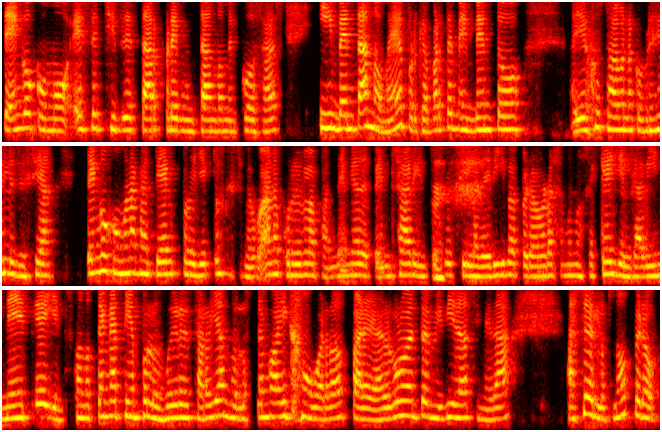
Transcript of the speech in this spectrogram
tengo como ese chip de estar preguntándome cosas, inventándome, ¿eh? porque aparte me invento, ayer justo estaba en una conferencia y les decía, tengo como una cantidad de proyectos que se me van a ocurrir en la pandemia de pensar y entonces si la deriva, pero ahora hacemos no sé qué y el gabinete y entonces cuando tenga tiempo los voy a ir desarrollando, los tengo ahí como guardados para algún momento de mi vida si me da hacerlos, ¿no? Pero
